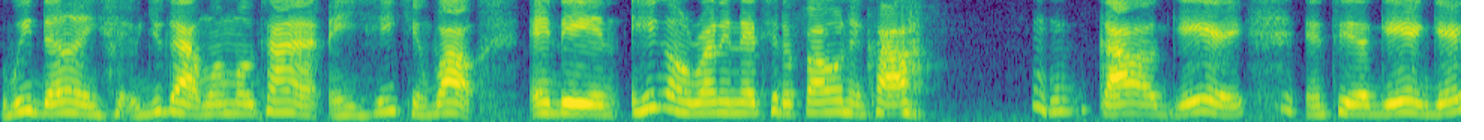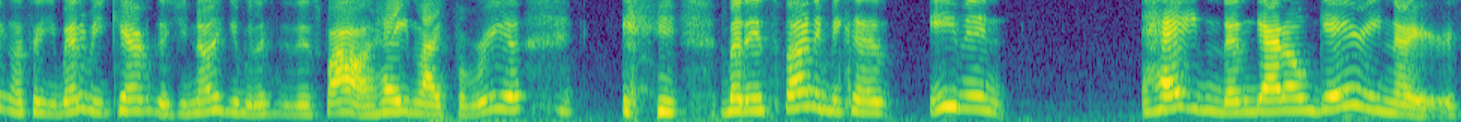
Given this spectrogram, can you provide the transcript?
We done. You got one more time, and he can walk. And then he gonna run in there to the phone and call call Gary and tell Gary, and Gary gonna say, you better be careful because you know he can be listening to this file hating like for real. but it's funny because even Hayden done got on Gary nerves.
